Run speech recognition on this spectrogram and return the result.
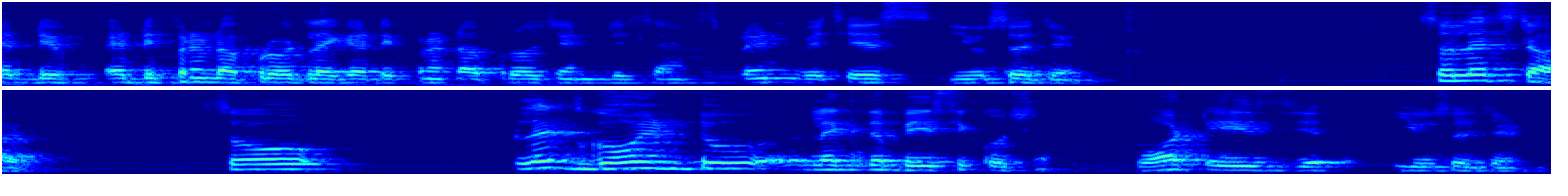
a, a different approach, like a different approach in design sprint, which is user journey. So let's start. So let's go into like the basic question: What is user journey?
